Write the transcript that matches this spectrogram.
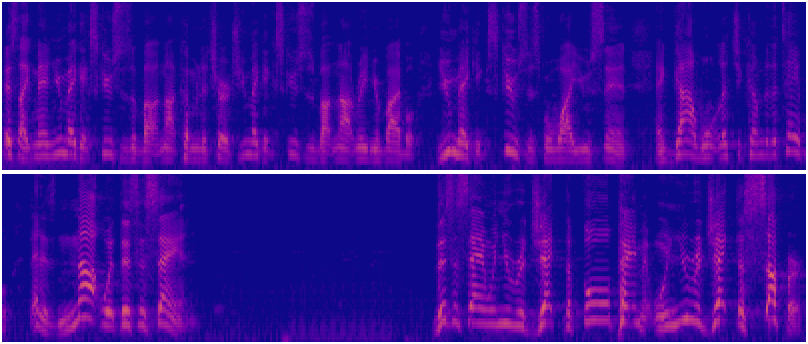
It's like, man, you make excuses about not coming to church. You make excuses about not reading your Bible. You make excuses for why you sin. And God won't let you come to the table. That is not what this is saying. This is saying when you reject the full payment, when you reject the supper,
